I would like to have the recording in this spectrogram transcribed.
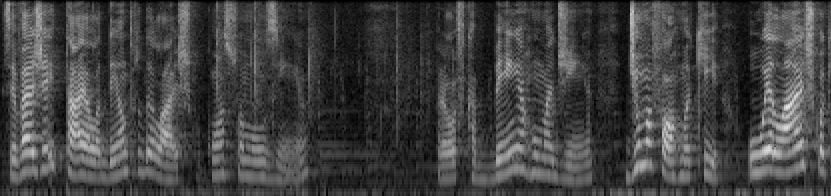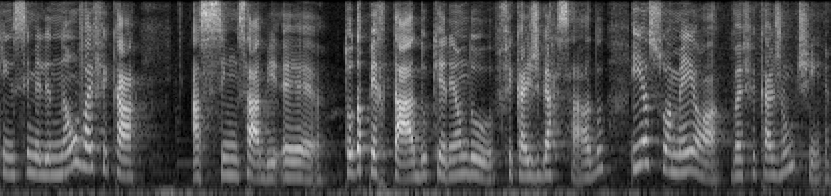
Você vai ajeitar ela dentro do elástico com a sua mãozinha, para ela ficar bem arrumadinha, de uma forma que o elástico aqui em cima ele não vai ficar assim, sabe, é, todo apertado, querendo ficar esgarçado, e a sua meia, ó, vai ficar juntinha.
